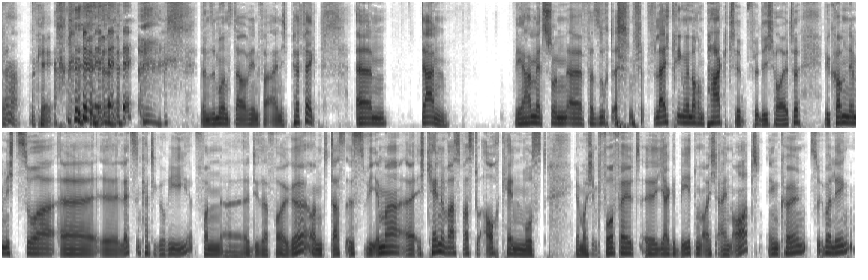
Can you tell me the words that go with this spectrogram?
Ah, okay. dann sind wir uns da auf jeden Fall einig. Perfekt. Ähm, dann, wir haben jetzt schon äh, versucht, vielleicht kriegen wir noch einen Parktipp für dich heute. Wir kommen nämlich zur äh, äh, letzten Kategorie von äh, dieser Folge und das ist wie immer, äh, ich kenne was, was du auch kennen musst. Wir haben euch im Vorfeld äh, ja gebeten, euch einen Ort in Köln zu überlegen,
